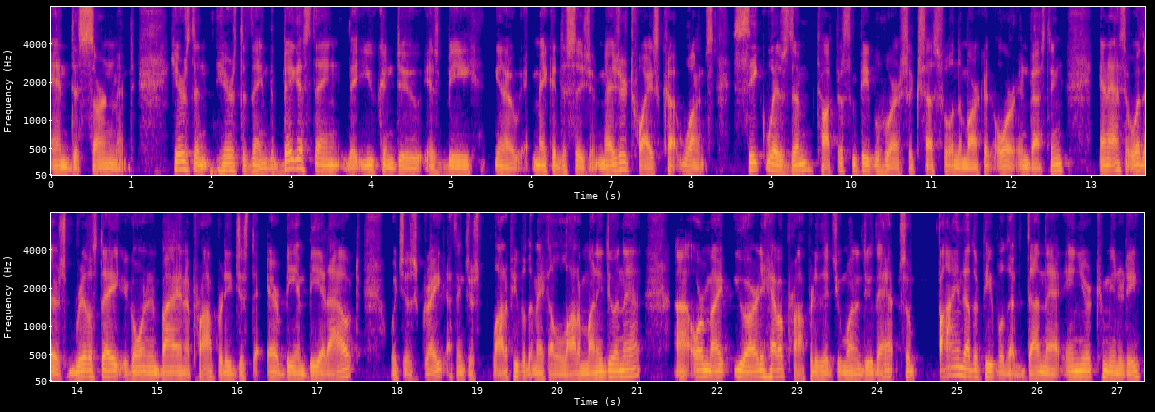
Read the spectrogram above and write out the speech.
and discernment. Here's the here's the thing. The biggest thing that you can do is be, you know, make a decision. Measure twice, cut once. Seek wisdom. Talk to some people who are successful in the market or investing, and ask whether it's real estate. You're going and buying a property just to Airbnb it out, which is great. I think there's a lot of people that make a lot of money doing that, uh, or might you already have a property that you want to do that. So find other people that have done that in your community,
